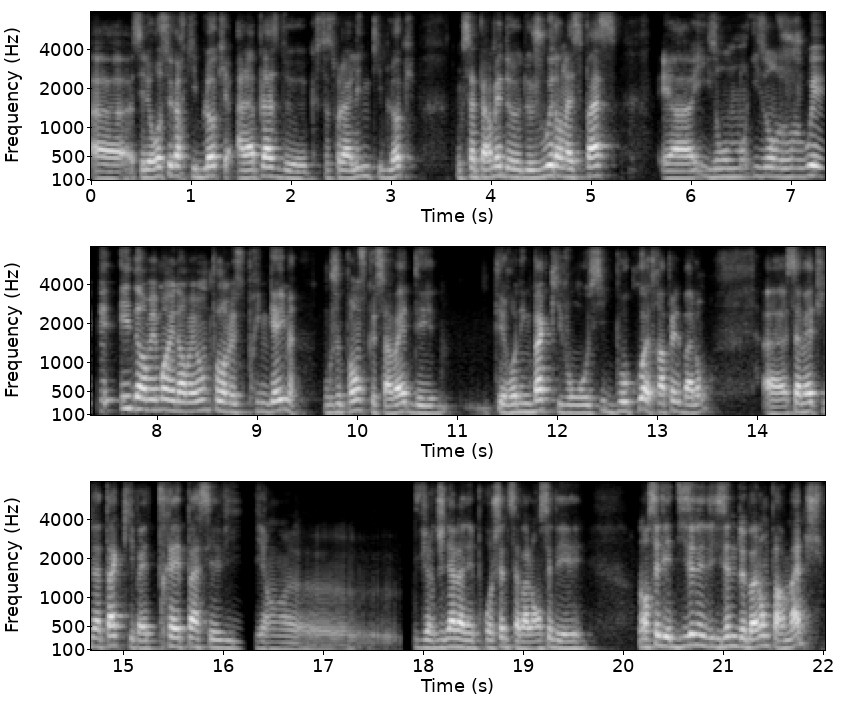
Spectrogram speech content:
euh, c'est les receveurs qui bloquent à la place de que ce soit la ligne qui bloque. Donc ça permet de, jouer dans l'espace. Et ils, ont, ils ont joué énormément, énormément pendant le spring game. Donc je pense que ça va être des, des running backs qui vont aussi beaucoup attraper le ballon. Euh, ça va être une attaque qui va être très passée vie. Hein. Virginia l'année prochaine, ça va lancer des, lancer des dizaines et des dizaines de ballons par match.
